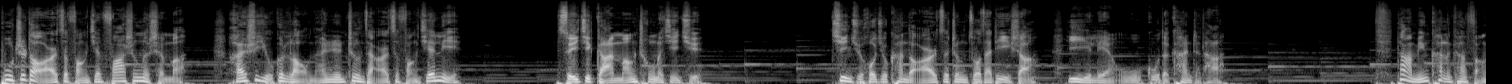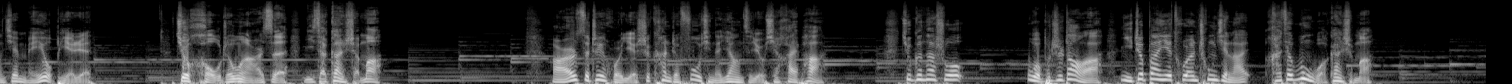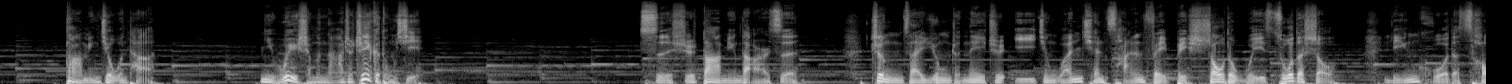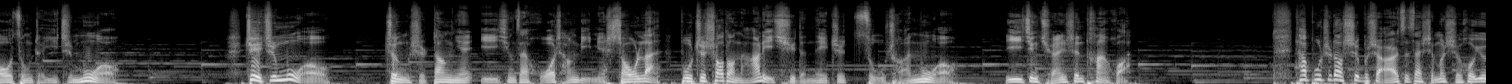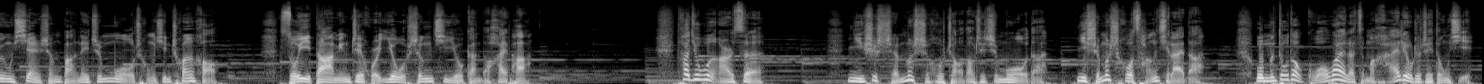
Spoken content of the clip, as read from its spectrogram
不知道儿子房间发生了什么，还是有个老男人正在儿子房间里。随即赶忙冲了进去。进去后就看到儿子正坐在地上，一脸无辜地看着他。大明看了看房间，没有别人，就吼着问儿子：“你在干什么？”儿子这会儿也是看着父亲的样子，有些害怕，就跟他说：“我不知道啊，你这半夜突然冲进来，还在问我干什么？”大明就问他：“你为什么拿着这个东西？”此时，大明的儿子正在用着那只已经完全残废、被烧得萎缩的手，灵活地操纵着一只木偶。这只木偶。正是当年已经在火场里面烧烂、不知烧到哪里去的那只祖传木偶，已经全身碳化。他不知道是不是儿子在什么时候又用线绳把那只木偶重新穿好，所以大明这会儿又生气又感到害怕。他就问儿子：“你是什么时候找到这只木偶的？你什么时候藏起来的？我们都到国外了，怎么还留着这东西？”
